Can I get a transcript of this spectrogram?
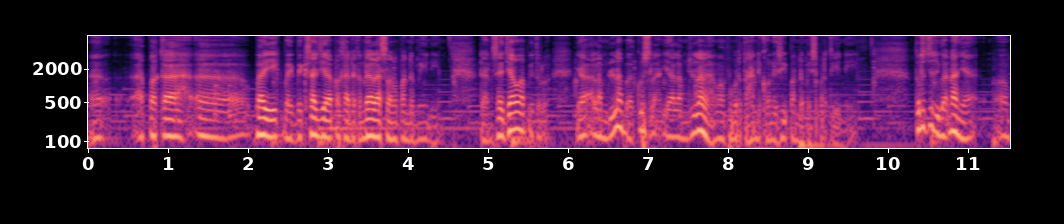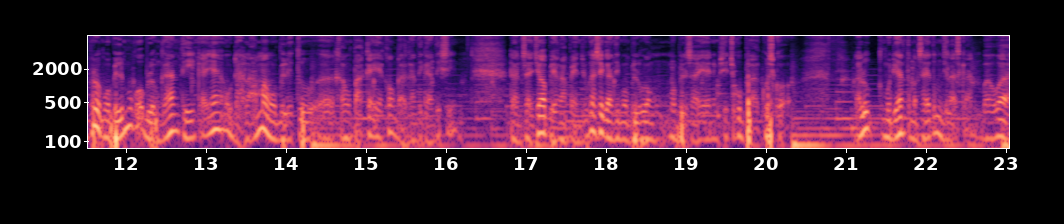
Uh, apakah uh, baik baik-baik saja? Apakah ada kendala selama pandemi ini? Dan saya jawab itu loh ya alhamdulillah bagus lah. Ya alhamdulillah lah mampu bertahan di kondisi pandemi seperti ini terus dia juga nanya e, bro mobilmu kok belum ganti? Kayaknya udah lama mobil itu uh, kamu pakai ya kok nggak ganti-ganti sih? Dan saya jawab ya ngapain juga sih ganti mobil uang mobil saya ini masih cukup bagus kok. Lalu kemudian teman saya itu menjelaskan bahwa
